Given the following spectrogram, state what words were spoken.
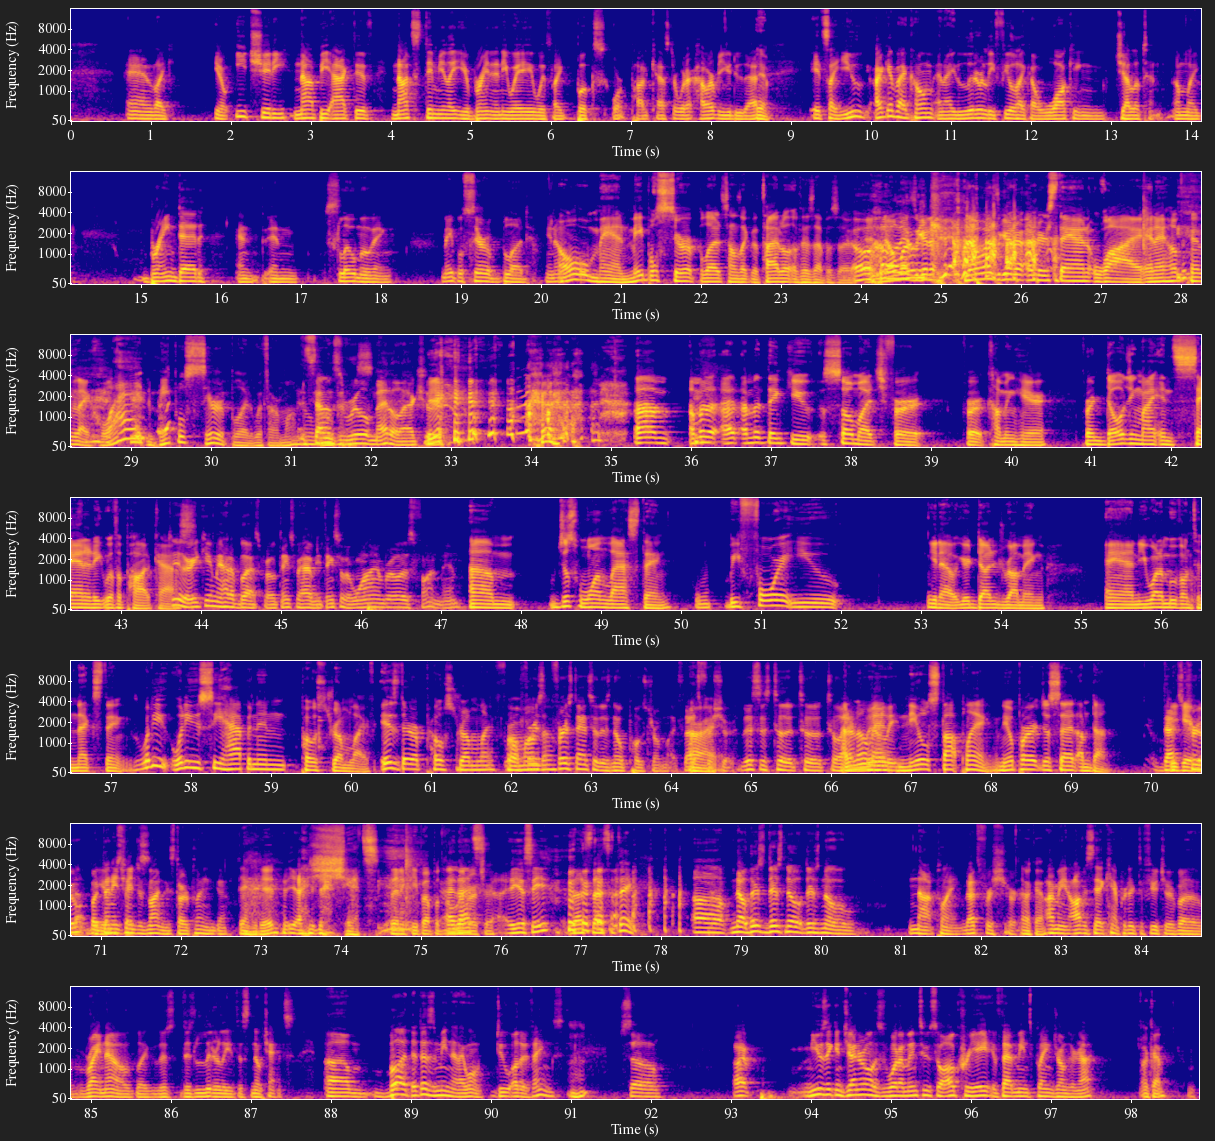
and like, you know, eat shitty, not be active, not stimulate your brain in any way with like books or podcast or whatever. However you do that. Yeah. It's like you. I get back home and I literally feel like a walking gelatin. I'm like brain dead and and slow moving maple syrup blood you know oh man, maple syrup blood sounds like the title of this episode. Oh, And no there one's we gonna no one's gonna understand why. And I hope they're gonna be like, what? Maple syrup blood with Armando. it sounds Lopez." real metal actually um, I'm gonna I, I'm gonna thank you so much for for coming here, for indulging my insanity with a podcast. Dude, are you kidding me? I had a blast, bro. Thanks for having me. Thanks for the wine, bro. It was fun, man. Um, just one last thing. Before you, you know, you're done drumming, and you want to move on to next things. What do you What do you see happening post drum life? Is there a post drum life for Well, first, first answer, there's no post drum life. That's right. for sure. This is to to to. Like I don't know, literally, man. Neil stopped playing. Neil Peart just said, "I'm done." That's true. He But gave then he changed his mind and he started playing again. Damn, he did. Yeah, he did. Shit. Didn't keep up with the And literature. uh, you see, that's that's the thing. Uh, no, there's there's no there's no not playing. That's for sure. Okay. I mean, obviously, I can't predict the future, but right now, like, there's there's literally just no chance. Um, but that doesn't mean that I won't do other things. Mm-hmm. So, all right, music in general is what I'm into. So I'll create if that means playing drums or not Okay.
